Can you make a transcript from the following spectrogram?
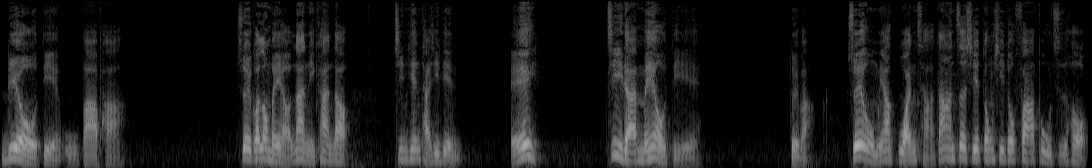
六点五八趴。所以，观众朋友，那你看到今天台积电，哎，既然没有跌，对吧？所以我们要观察。当然，这些东西都发布之后，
